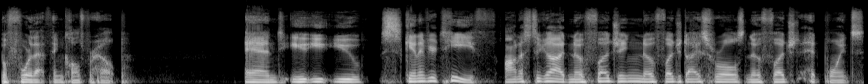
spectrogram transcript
before that thing called for help. And you, you, you skin of your teeth, honest to God, no fudging, no fudge dice rolls, no fudged hit points.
